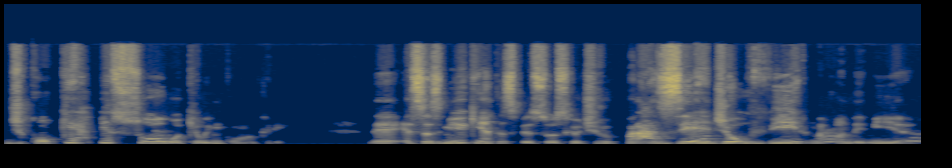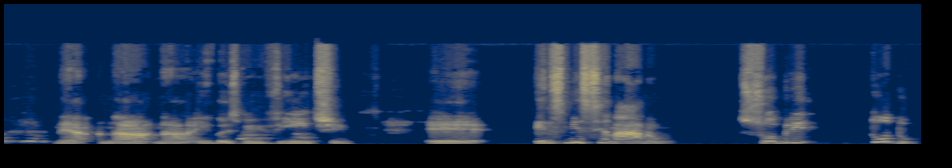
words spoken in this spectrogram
De qualquer pessoa que eu encontre. Né? Essas 1.500 pessoas que eu tive o prazer de ouvir na pandemia, né? na, na em 2020, é, eles me ensinaram sobre tudo,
